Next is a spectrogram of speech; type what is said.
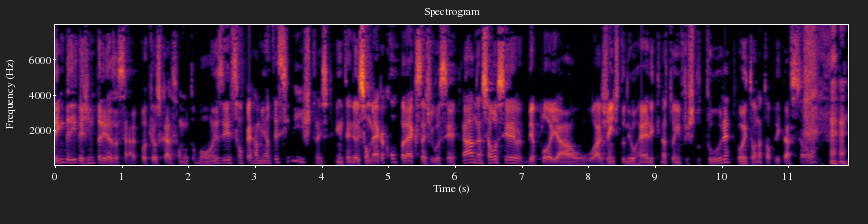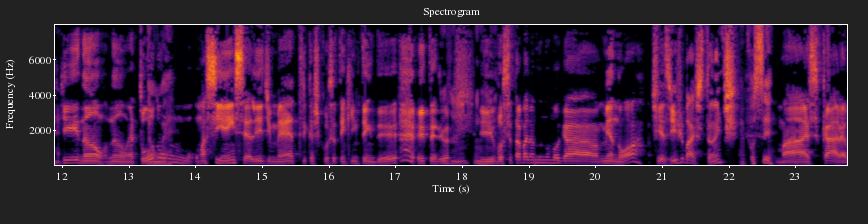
tem brigas de empresa, sabe? Porque os caras são muito bons e são ferramentas sinistras, entendeu? E são mega complexas de você. Ah, não é só você deployar o agente do New Relic na tua infraestrutura ou então na tua aplicação, que não, não, é toda é. um, uma ciência ali de métricas que você tem que entender, entendeu? Uhum, uhum. E você trabalhando num lugar menor te exige bastante. É você. Mas, cara,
